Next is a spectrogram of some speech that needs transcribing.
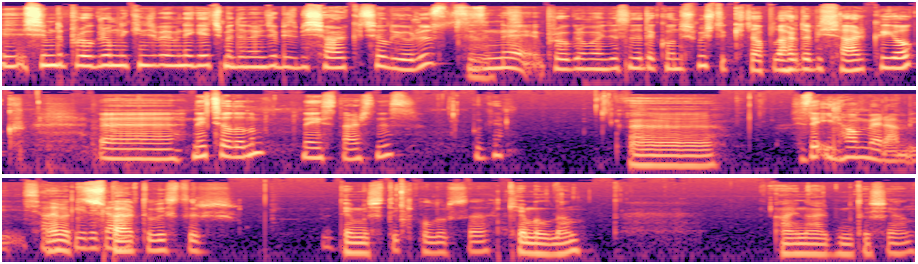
E, şimdi programın ikinci bölümüne geçmeden önce biz bir şarkı çalıyoruz. Sizinle evet. program öncesinde de konuşmuştuk. Kitaplarda bir şarkı yok. Ee, ne çalalım? Ne istersiniz bugün? Ee, Size ilham veren bir şarkıydı evet, Super Twister demiştik olursa Camel'dan. Aynı albümü taşıyan.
